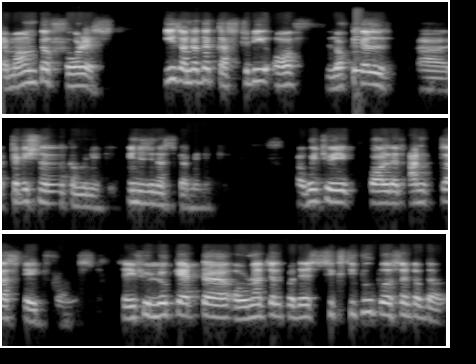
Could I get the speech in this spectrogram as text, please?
amount of forest is under the custody of local uh, traditional community, indigenous community, uh, which we call as unclassed state forest. So if you look at uh, Arunachal Pradesh, 62% of the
